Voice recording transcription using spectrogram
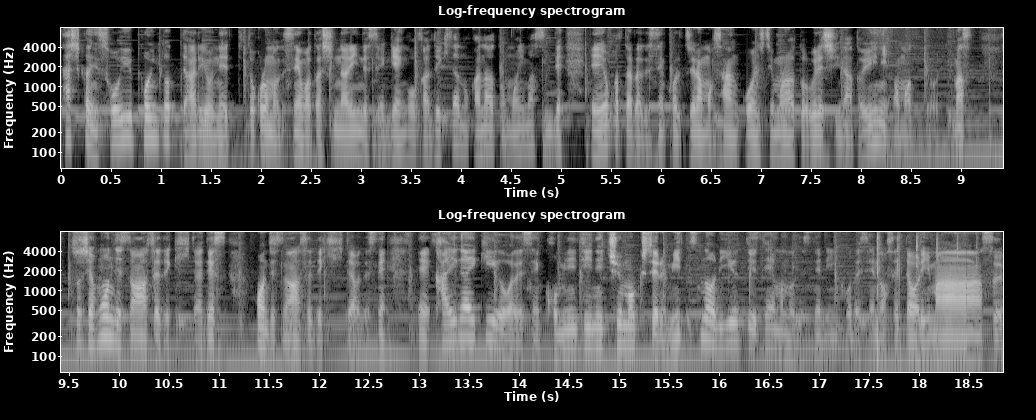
確かにそういうポイントってあるよねってところもですね、私なりにですね、言語化できたのかなと思いますんで、えー、よかったらですね、こちらも参考にしてもらうと嬉しいなというふうに思っております。そして本日の合わせで聞きたいです。本日の合わせで聞きたいはですね、え、海外企業はですね、コミュニティに注目している3つの理由っていうテーマのですね、リンクをですね、載せております。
